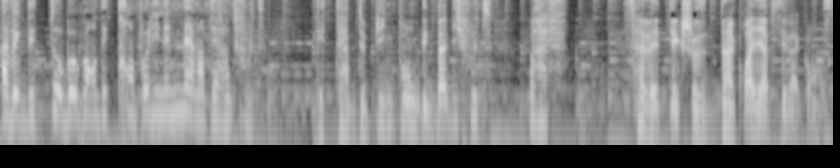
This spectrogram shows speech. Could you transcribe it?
avec des toboggans, des trampolines et même un terrain de foot. Des tables de ping-pong, des baby-foot. Bref, ça va être quelque chose d'incroyable ces vacances.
